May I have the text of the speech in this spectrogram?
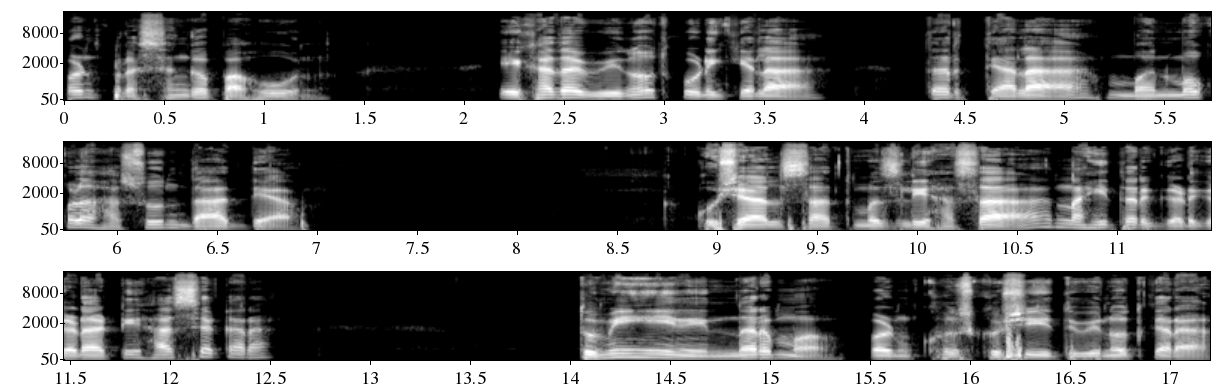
पण प्रसंग पाहून. एखादा विनोद कोणी केला तर त्याला मनमोकळं हसून दाद द्या. खुशाल सात मजली हसा नाहीतर गडगडाटी हास्य करा. तुम्हीही नर्म पण खुसखुशीत विनोद करा.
